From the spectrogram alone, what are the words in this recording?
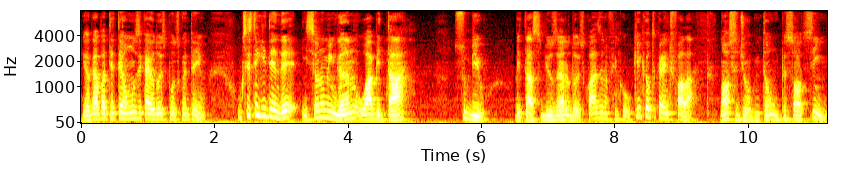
E o HBTT11 caiu 2,51. O que vocês têm que entender, e se eu não me engano, o Habitat subiu. O Habitat subiu 0,2, quase não ficou. O que, que eu tô querendo te falar? Nossa, Diogo, então, pessoal, sim,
